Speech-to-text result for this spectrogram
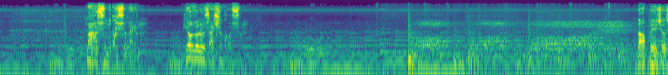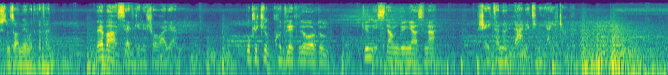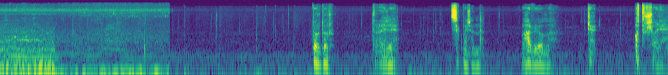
Masum kuzularım, yolunuz açık olsun. Ne yapmaya çalıştığınızı anlayamadık efendim. Veba sevgili şövalyem. Bu küçük kudretli ordum tüm İslam dünyasına şeytanın lanetini yayacak. Dur dur. Dur hele. Sıkma canını. Var bir yolu. Gel. Otur şöyle.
